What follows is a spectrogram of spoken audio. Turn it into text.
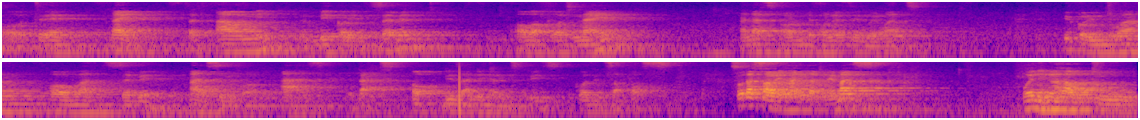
49. That our mu will be equaling to 7 over 49. And that's all the only thing we want. Equaling to 1 over 7. As simple as that. Oh, these are newtons, please, because it's a force. So that's how we handle that numbers. When you know how to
